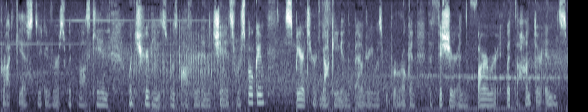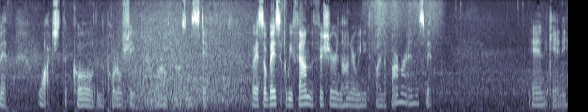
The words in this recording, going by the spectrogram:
brought gifts to converse with lost kin. When tributes was offered and the chants were spoken, the spirits heard knocking and the boundary was broken. The fisher and the farmer, with the hunter and the smith, watched the cold and the portal shaped their world frozen stiff. Okay, so basically we found the fisher and the hunter. We need to find the farmer and the smith. And the candy.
